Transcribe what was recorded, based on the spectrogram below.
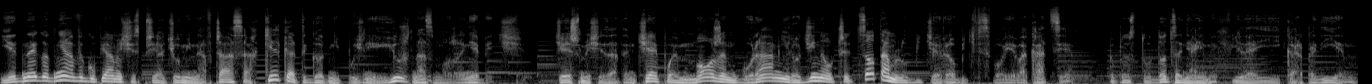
Jednego dnia wygłupiamy się z przyjaciółmi na wczasach, kilka tygodni później już nas może nie być. Cieszmy się zatem ciepłem, morzem, górami, rodziną, czy co tam lubicie robić w swoje wakacje. Po prostu doceniajmy chwilę i carpe diem.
